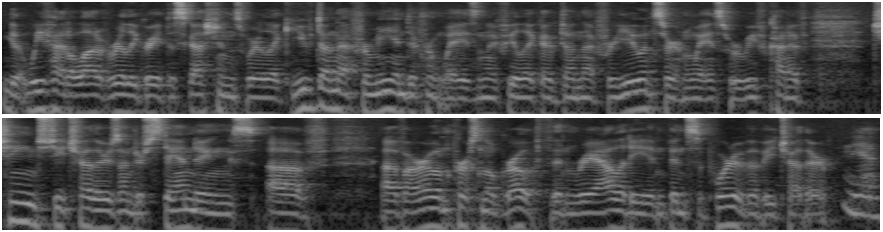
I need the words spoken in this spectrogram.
you know, we've had a lot of really great discussions where like you've done that for me in different ways and I feel like I've done that for you in certain ways where we've kind of changed each other's understandings of of our own personal growth and reality and been supportive of each other. Yeah.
